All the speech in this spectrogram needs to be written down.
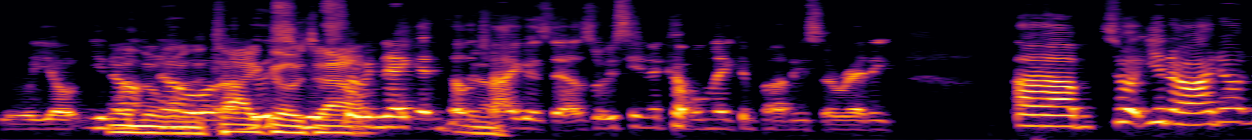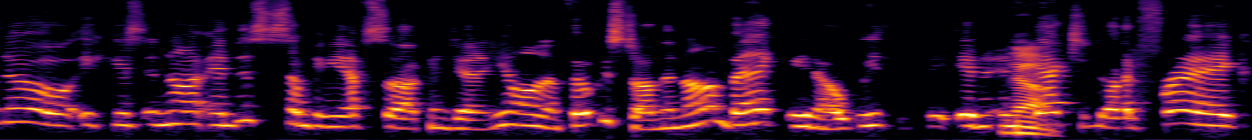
you, you, you don't the, know. The tide goes out. So naked until yeah. the tide goes out. So we've seen a couple naked bodies already. Um, so you know, I don't know because not, and this is something FSOC and Janet Yellen focused on the non-bank. You know, we in, in yeah. back to Dodd Frank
